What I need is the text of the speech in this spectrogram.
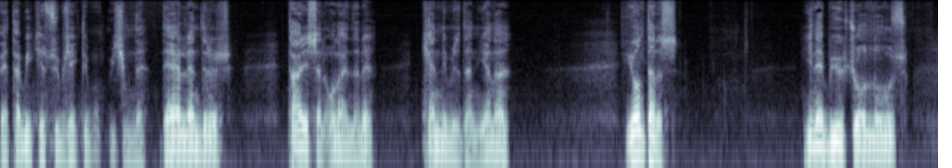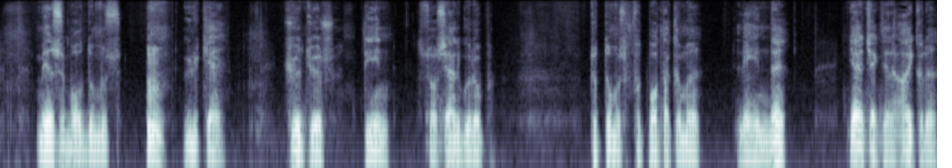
ve tabii ki sübjektif biçimde değerlendirir. Tarihsel olayları kendimizden yana yontarız. Yine büyük çoğunluğumuz mensup olduğumuz ülke, kültür, din, sosyal grup, tuttuğumuz futbol takımı lehinde gerçeklere aykırı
